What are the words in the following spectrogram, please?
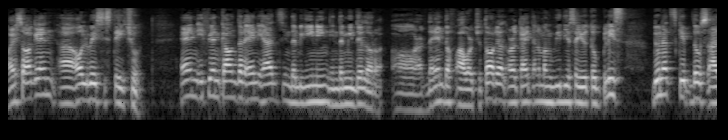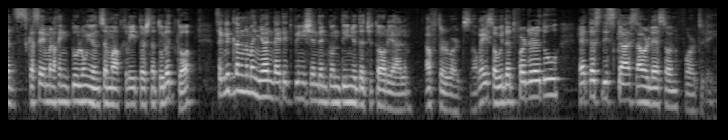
Okay, so again, uh, always stay tuned. And if you encounter any ads in the beginning, in the middle, or, or at the end of our tutorial, or kahit anumang video sa YouTube, please do not skip those ads kasi malaking tulong yon sa mga creators na tulad ko Saglit lang naman yon, let it finish and then continue the tutorial afterwards. Okay, so without further ado, let us discuss our lesson for today.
